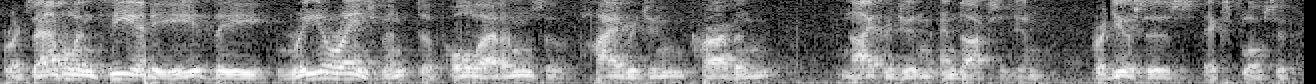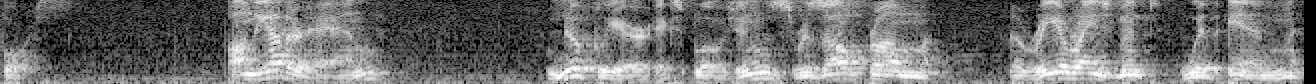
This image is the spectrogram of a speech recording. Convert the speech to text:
For example, in TNT, the rearrangement of whole atoms of hydrogen, carbon, nitrogen, and oxygen produces explosive force. On the other hand, nuclear explosions result from the rearrangement within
